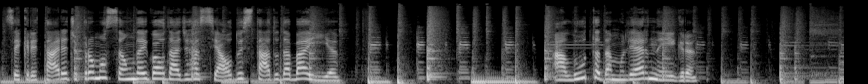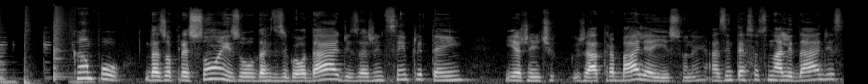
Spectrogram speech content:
secretária de Promoção da Igualdade Racial do Estado da Bahia. A luta da mulher negra. Campo das opressões ou das desigualdades, a gente sempre tem e a gente já trabalha isso, né? As interseccionalidades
